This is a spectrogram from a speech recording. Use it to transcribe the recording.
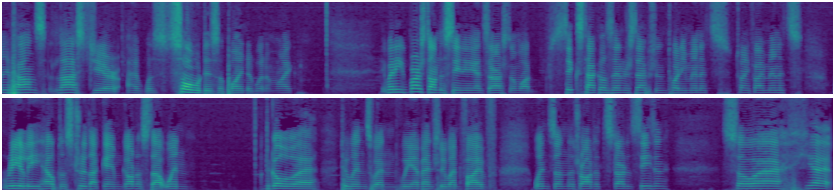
Million pounds last year. I was so disappointed with him. Like when he burst on the scene against Arsenal, what six tackles, interception, 20 minutes, 25 minutes, really helped us through that game, got us that win to go uh, two wins when we eventually went five wins on the trot at the start of the season. So uh, yeah,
